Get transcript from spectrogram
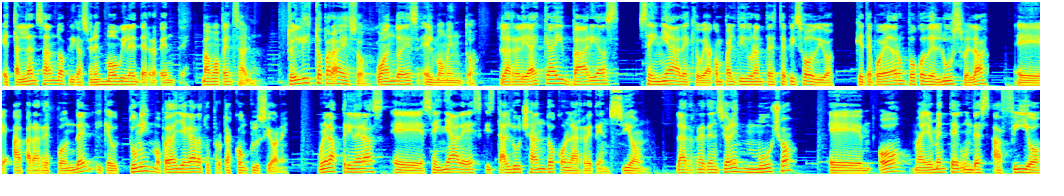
están lanzando aplicaciones móviles de repente. Vamos a pensar, ¿estoy listo para eso? ¿Cuándo es el momento? La realidad es que hay varias señales que voy a compartir durante este episodio que te puede dar un poco de luz, ¿verdad? Eh, para responder y que tú mismo puedas llegar a tus propias conclusiones. Una de las primeras eh, señales es que estás luchando con la retención. La retención es mucho eh, o mayormente un desafío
